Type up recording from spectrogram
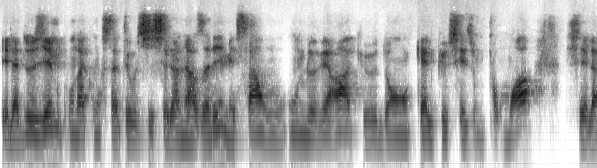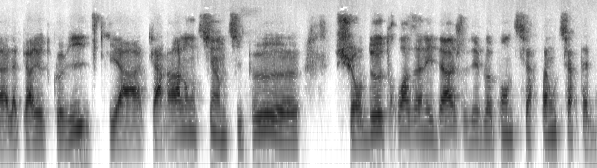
Et la deuxième qu'on a constaté aussi ces dernières années mais ça on, on, ne le verra que dans quelques saisons pour moi c'est la, la, période Covid qui a, qui a ralenti un petit peu sur deux trois années d'âge de développement de certains ou de certaines.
